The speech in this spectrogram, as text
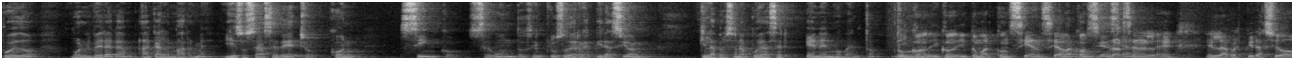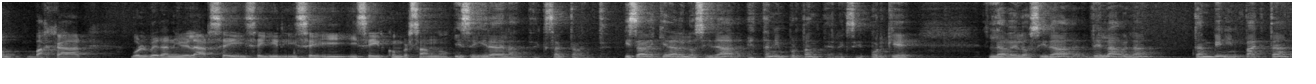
puedo volver a, ca- a calmarme. Y eso se hace, de hecho, con 5 segundos incluso de respiración que la persona puede hacer en el momento. Y, con- y con- y tomar conciencia, concentrarse en, el- en- en la respiración, bajar, volver a nivelarse y seguir, y, se- y- y seguir conversando. y seguir adelante, exactamente. Y sabes que la velocidad es tan importante, Alexis, porque la velocidad del habla también impacta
